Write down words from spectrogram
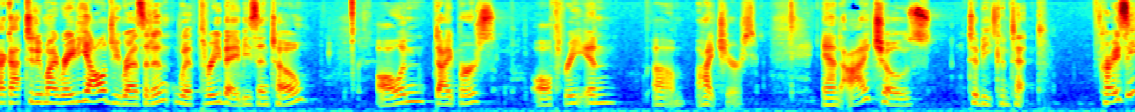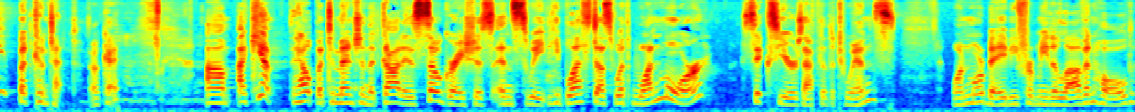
I got to do my radiology resident with three babies in tow, all in diapers, all three in um, high chairs. And I chose to be content. Crazy, but content, okay? Um, I can't help but to mention that God is so gracious and sweet. He blessed us with one more six years after the twins, one more baby for me to love and hold.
